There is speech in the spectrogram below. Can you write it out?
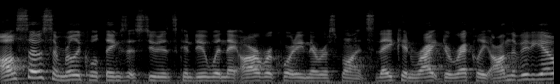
Also, some really cool things that students can do when they are recording their response. They can write directly on the video.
